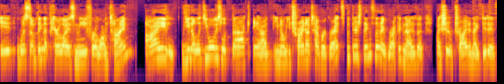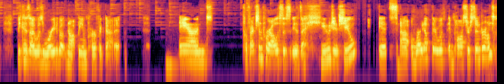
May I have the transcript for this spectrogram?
It was something that paralyzed me for a long time. I, you know, like you always look back and, you know, you try not to have regrets, but there's things that I recognize that I should have tried and I didn't because I was worried about not being perfect at it. And perfection paralysis is a huge issue. It's uh, right up there with imposter syndrome.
